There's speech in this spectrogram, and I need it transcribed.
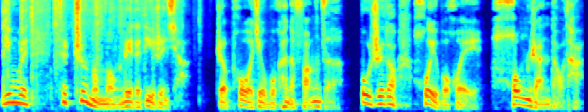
因为在这么猛烈的地震下，这破旧不堪的房子不知道会不会轰然倒塌。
